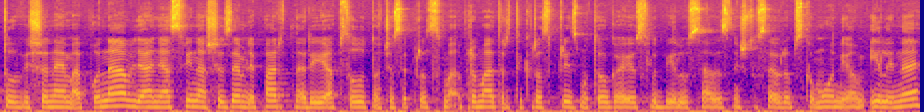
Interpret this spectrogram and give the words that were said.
tu više nema ponavljanja. Svi naše zemlje partneri apsolutno će se promatrati kroz prizmu toga jesu li bili u savezništvu s Evropskom unijom ili ne.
